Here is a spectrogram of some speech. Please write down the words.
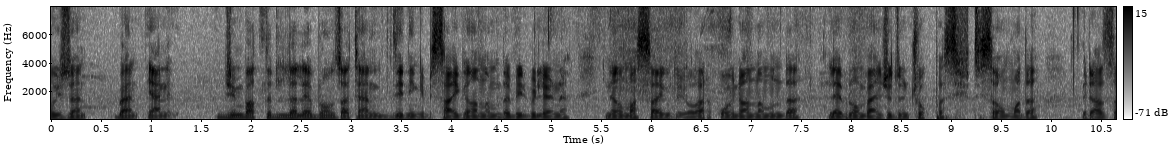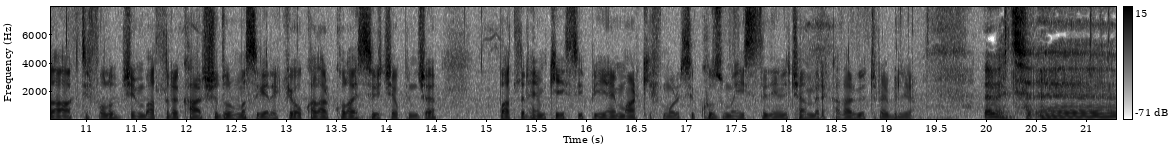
O yüzden ben yani Jim Butler'la LeBron zaten dediğin gibi saygı anlamında birbirlerine inanılmaz saygı duyuyorlar. Oyun anlamında LeBron bence dün çok pasifti savunmada. Biraz daha aktif olup Jim Butler'a karşı durması gerekiyor. O kadar kolay switch yapınca Butler hem KCP'yi hem Markif Morris'i Kuzma'yı istediğini çembere kadar götürebiliyor. Evet. E,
